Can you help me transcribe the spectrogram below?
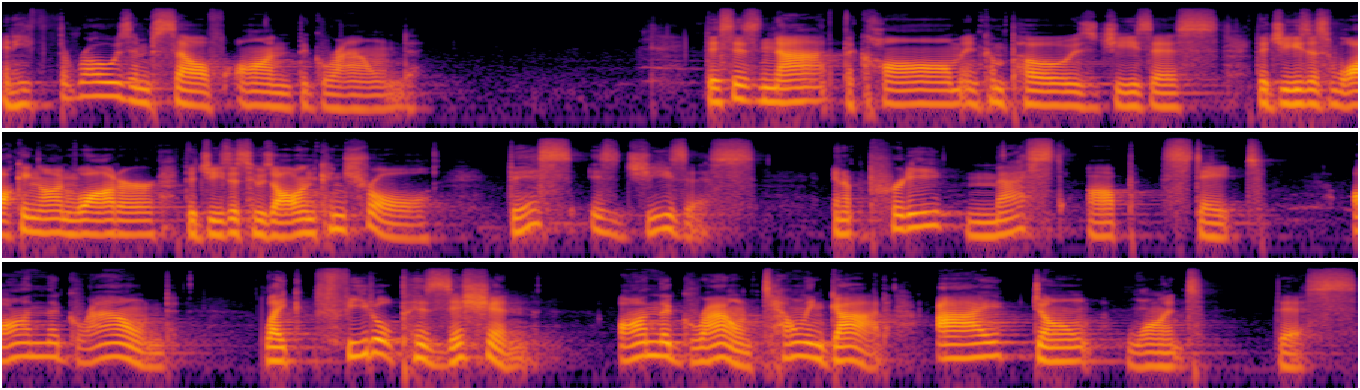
And he throws himself on the ground. This is not the calm and composed Jesus, the Jesus walking on water, the Jesus who's all in control. This is Jesus in a pretty messed up state, on the ground, like fetal position, on the ground, telling God, I don't want this.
